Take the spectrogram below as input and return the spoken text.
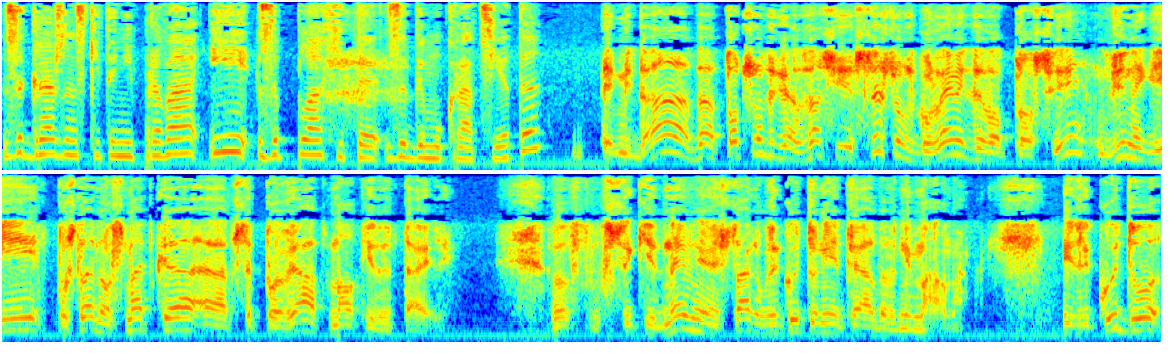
за гражданските ни права и заплахите за демокрацията. Еми да, да, точно така. Значи всъщност големите въпроси винаги в последна сметка се проявяват малки детайли в всеки дневни неща, за които ние трябва да внимаваме. И за които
